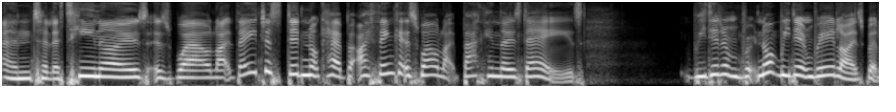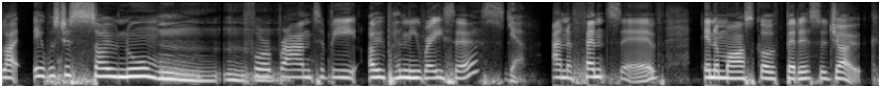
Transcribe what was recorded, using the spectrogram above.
and to Latinos as well. Like they just did not care. But I think as well, like back in those days, we didn't re- not we didn't realize, but like it was just so normal Mm, mm, for a mm. brand to be openly racist Yeah. and offensive in a mask of, but it's a joke.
